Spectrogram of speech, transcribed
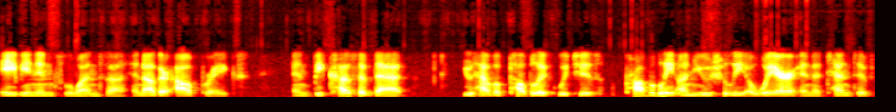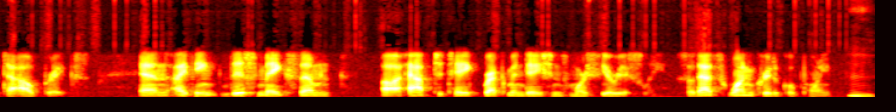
avian influenza and other outbreaks. And because of that, you have a public which is probably unusually aware and attentive to outbreaks. And I think this makes them uh, apt to take recommendations more seriously. So that's one critical point. Mm.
